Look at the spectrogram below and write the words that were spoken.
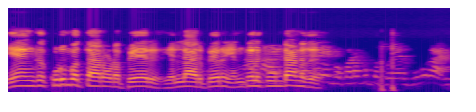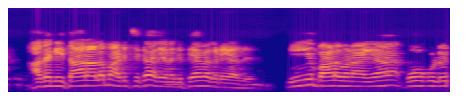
எங்கள் குடும்பத்தாரோட பேர் எல்லார் பேரும் எங்களுக்கு உண்டானது. அதை நீ தாராளமா அடிச்சுக்க அது எனக்கு தேவை கிடையாது. நீயும் பாலவிநாயகன் கோகுலு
